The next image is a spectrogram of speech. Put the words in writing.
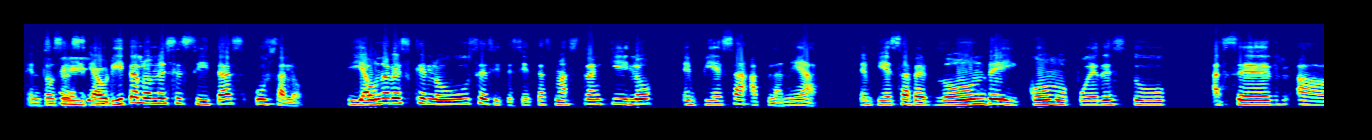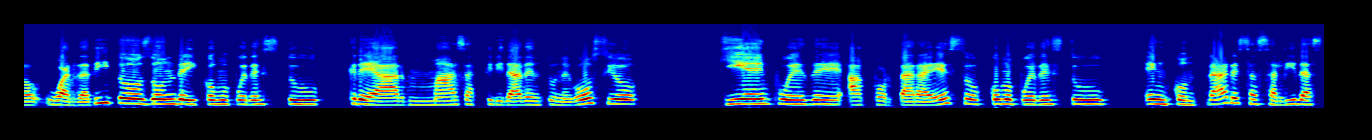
Entonces, si ahorita lo necesitas, úsalo. Y ya una vez que lo uses y te sientas más tranquilo, empieza a planear, empieza a ver dónde y cómo puedes tú hacer ah, guardaditos, dónde y cómo puedes tú crear más actividad en tu negocio, quién puede aportar a eso, cómo puedes tú encontrar esas salidas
